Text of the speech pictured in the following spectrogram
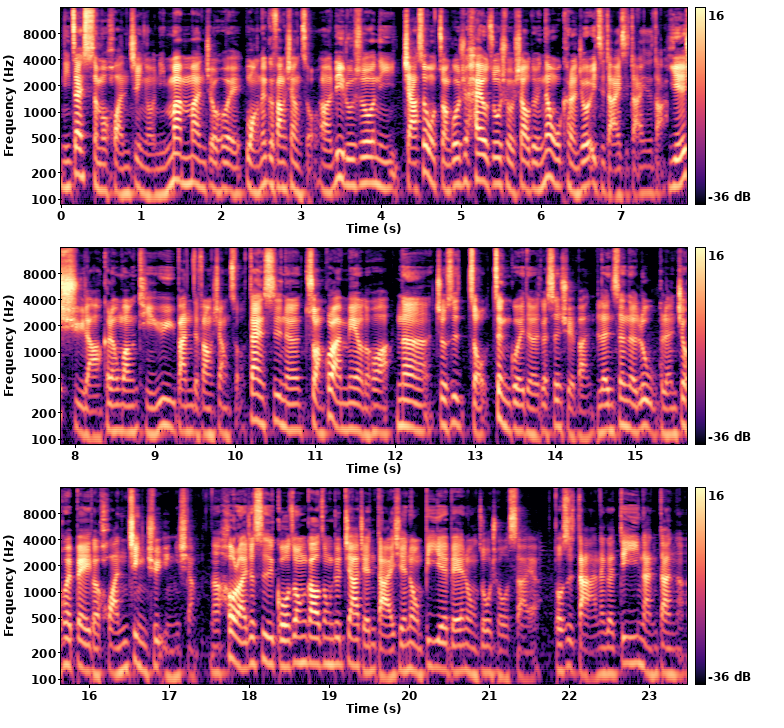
你在什么环境哦，你慢慢就会往那个方向走啊。例如说，你假设我转过去还有桌球校队，那我可能就会一直打、一直打、一直打。也许啦，可能。往体育班的方向走，但是呢，转过来没有的话，那就是走正规的一个升学班。人生的路可能就会被一个环境去影响。那后来就是国中、高中就加减打一些那种毕业杯那种桌球赛啊，都是打那个第一男单啊。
